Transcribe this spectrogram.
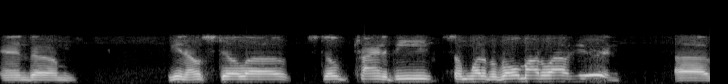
and um, you know, still uh, still trying to be somewhat of a role model out here and uh,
